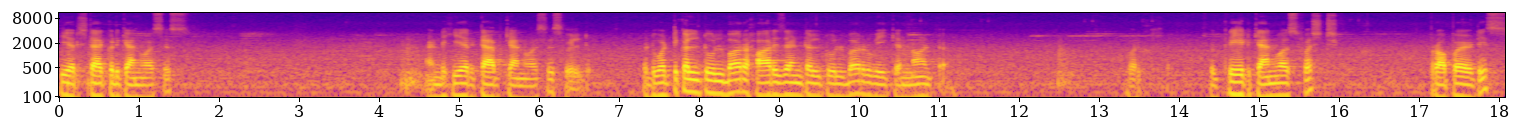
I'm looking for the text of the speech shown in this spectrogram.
Here stacked canvases and here tab canvases will do. But vertical toolbar, horizontal toolbar we cannot work so, create canvas first, properties,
